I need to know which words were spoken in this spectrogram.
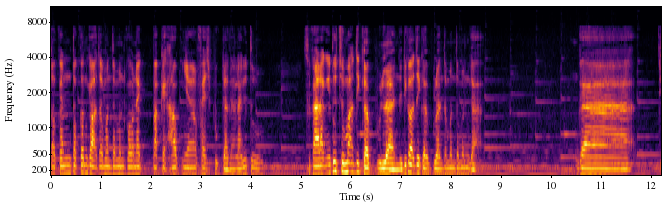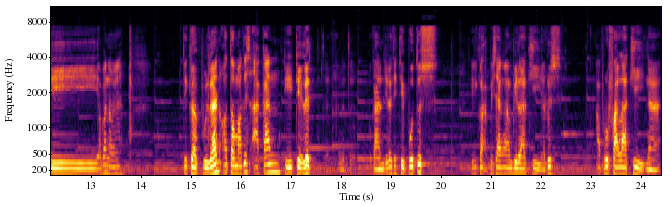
token-token kalau teman-teman connect pakai app-nya Facebook dan lain-lain itu sekarang itu cuma tiga bulan. Jadi kalau tiga bulan teman-teman nggak nggak di apa namanya tiga bulan otomatis akan di delete. Gitu. bukan delete diputus. Jadi nggak bisa ngambil lagi harus approval lagi. Nah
